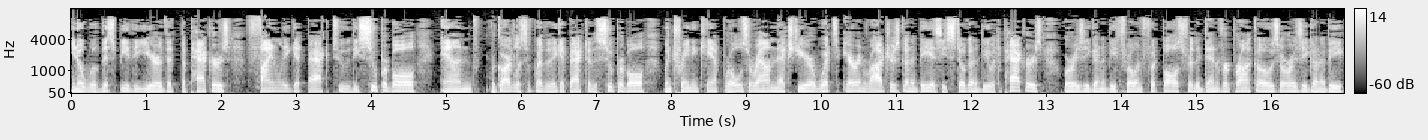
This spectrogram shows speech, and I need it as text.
You know, will this be the year that the Packers finally get back to the Super Bowl? And regardless of whether they get back to the Super Bowl, when training camp rolls around next year, what's Aaron Rodgers going to be? Is he still going to be with the Packers or is he going to be throwing footballs for the Denver Broncos or is he going to be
